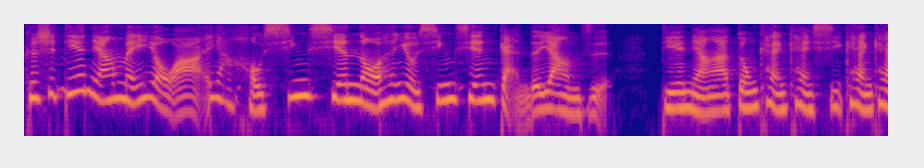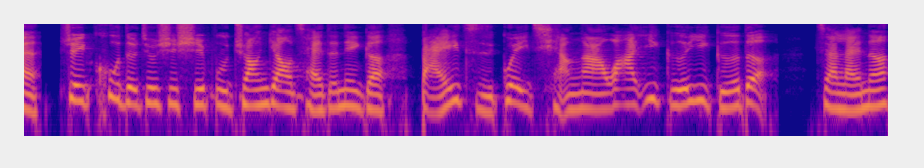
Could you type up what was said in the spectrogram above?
可是爹娘没有啊，哎呀，好新鲜哦，很有新鲜感的样子。爹娘啊，东看看西看看，最酷的就是师傅装药材的那个百子柜墙啊，哇，一格一格的。再来呢，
